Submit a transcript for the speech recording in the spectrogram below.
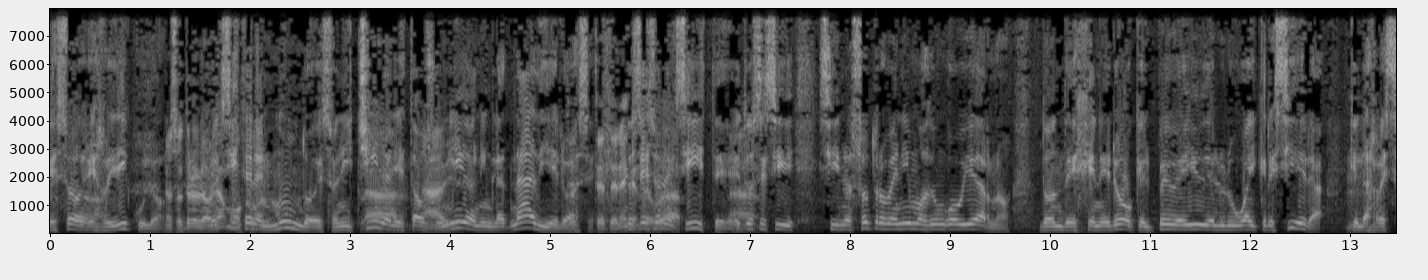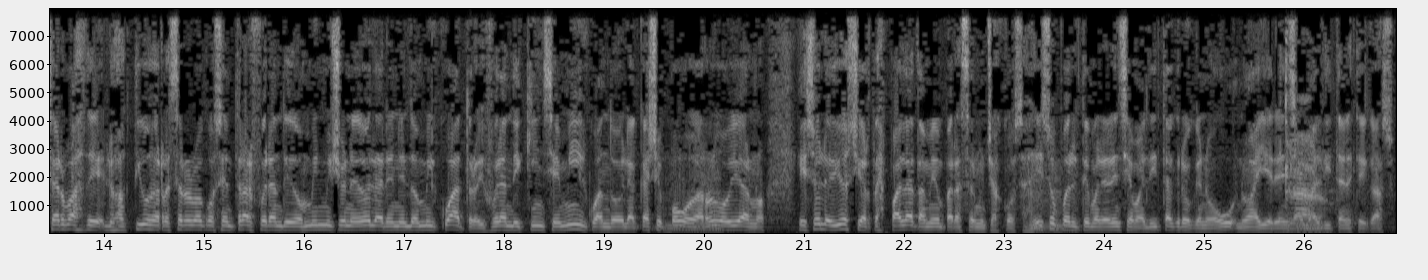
Eso es ridículo. Nosotros lo no existe en el mundo eso, ni China, ni Estados Unidos, ni Inglaterra, nadie lo hace. Entonces eso no existe. Entonces si, si nosotros venimos de un gobierno donde generó que el PBI del Uruguay creciera, que las reservas de los activos de reserva del Banco Central fueran de 2 mil millones de dólares en el 2004 y fueran de 15 mil cuando la calle Pogo agarró el gobierno, eso le dio cierta espalda también para hacer muchas cosas. Eso por el tema de la herencia maldita creo que no, no hay herencia maldita en este caso.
